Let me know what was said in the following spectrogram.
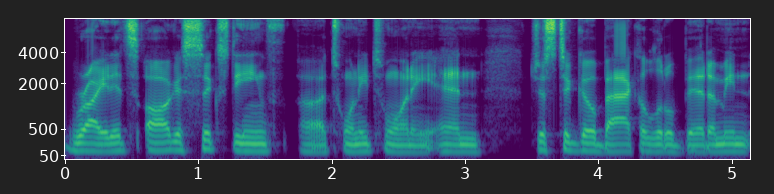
right it's august 16th uh, 2020 and just to go back a little bit i mean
